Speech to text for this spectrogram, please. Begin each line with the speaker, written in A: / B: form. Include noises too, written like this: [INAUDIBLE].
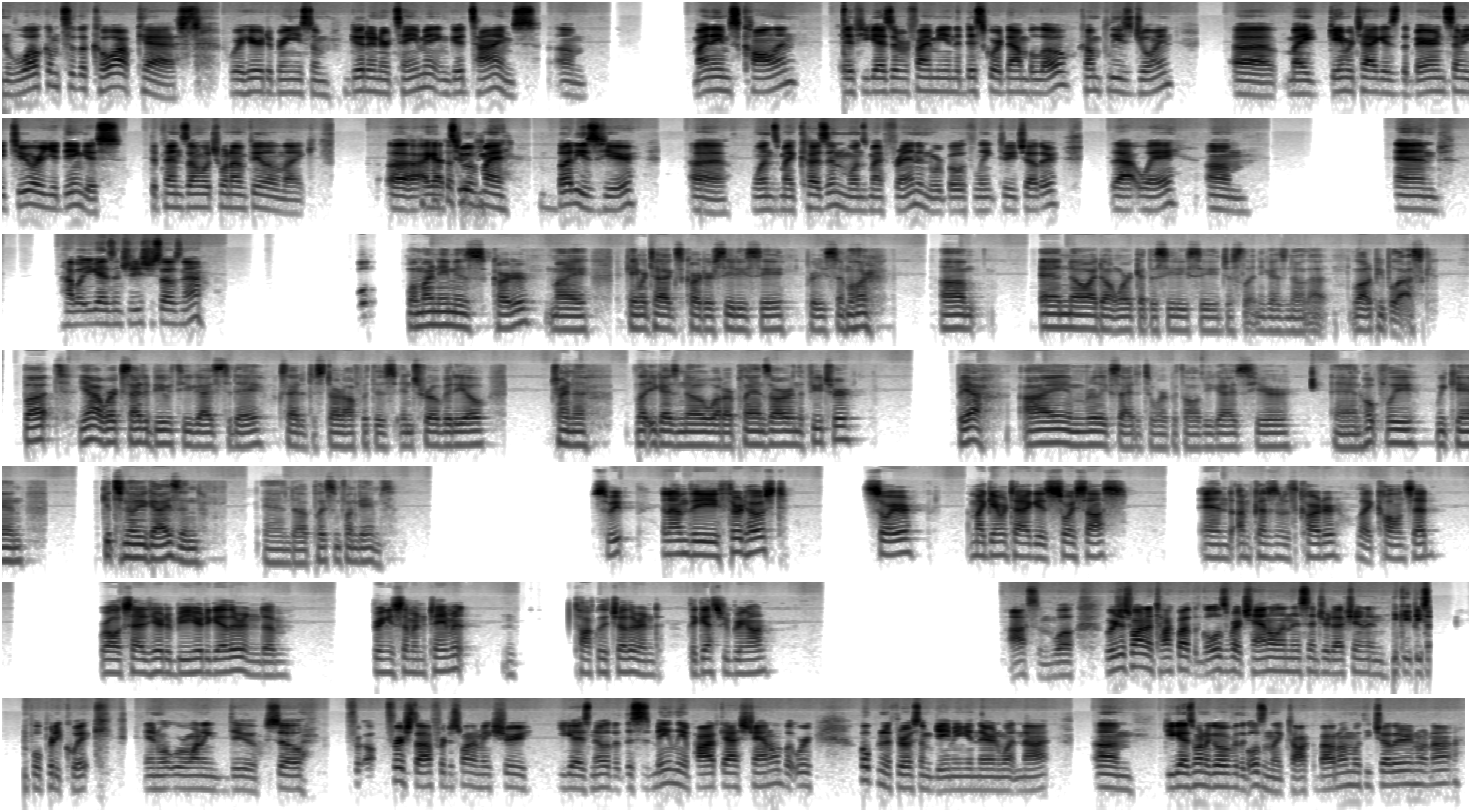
A: and welcome to the Co-op Cast. We're here to bring you some good entertainment and good times. Um, my name's Colin. If you guys ever find me in the Discord down below, come please join. Uh, my gamer tag is the Baron72 or Yadingus. Depends on which one I'm feeling like. Uh, I got two of [LAUGHS] my buddies here. Uh, one's my cousin, one's my friend, and we're both linked to each other that way. Um, and how about you guys introduce yourselves now?
B: Well, my name is Carter. My gamer tag's Carter CDC, pretty similar. [LAUGHS] Um, and no, I don't work at the CDC, just letting you guys know that. A lot of people ask. But yeah, we're excited to be with you guys today. Excited to start off with this intro video, trying to let you guys know what our plans are in the future. But yeah, I am really excited to work with all of you guys here, and hopefully we can get to know you guys and and uh, play some fun games.
C: Sweet. And I'm the third host, Sawyer. My gamer tag is soy sauce, and I'm cousins with Carter, like Colin said. We're all excited here to be here together and um, bring you some entertainment and talk with each other and the guests we bring on.
A: Awesome. Well, we just want to talk about the goals of our channel in this introduction and keep it simple, pretty quick, in what we're wanting to do. So, for, first off, we just want to make sure you guys know that this is mainly a podcast channel, but we're hoping to throw some gaming in there and whatnot. Um, do you guys want to go over the goals and like talk about them with each other and whatnot?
